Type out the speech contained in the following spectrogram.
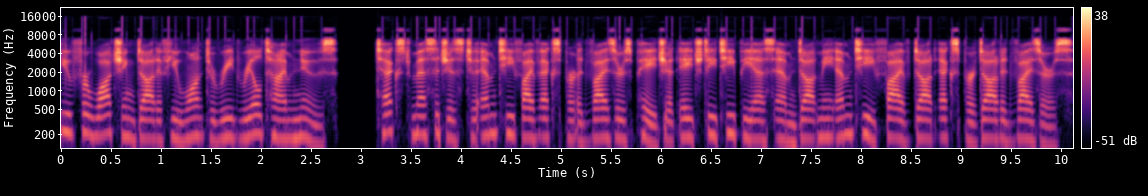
you for watching. If you want to read real-time news, text messages to MT5 Expert Advisors page at https m.me mt5.expert.advisors.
